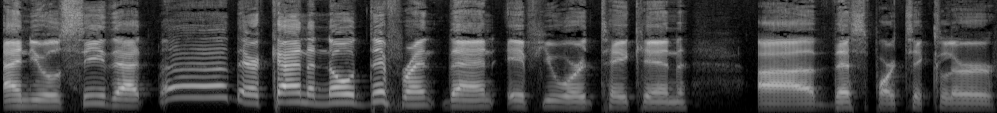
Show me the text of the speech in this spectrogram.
and you'll see that uh, they're kind of no different than if you were taking uh, this particular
